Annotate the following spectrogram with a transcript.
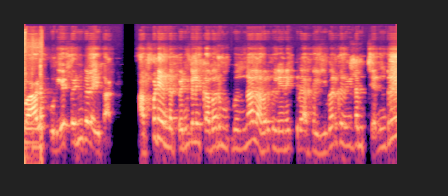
வாழக்கூடிய பெண்களை தான் அப்படி அந்த பெண்களை கவரும் முன்னால் அவர்கள் நினைக்கிறார்கள். இவர்களிடம் சென்று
